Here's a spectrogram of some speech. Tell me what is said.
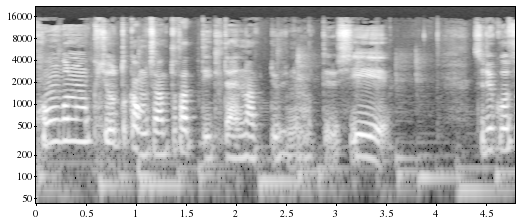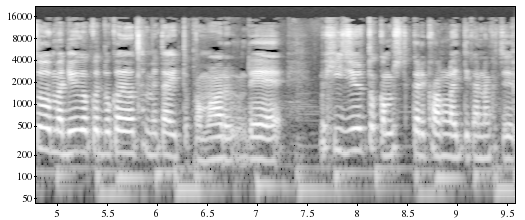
今後の目標とかもちゃんと立っていきたいなっていうふうに思ってるしそれこそ、まあ、留学でお金を貯めたいとかもあるので、比重とかもしっかり考えていかなくちゃ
